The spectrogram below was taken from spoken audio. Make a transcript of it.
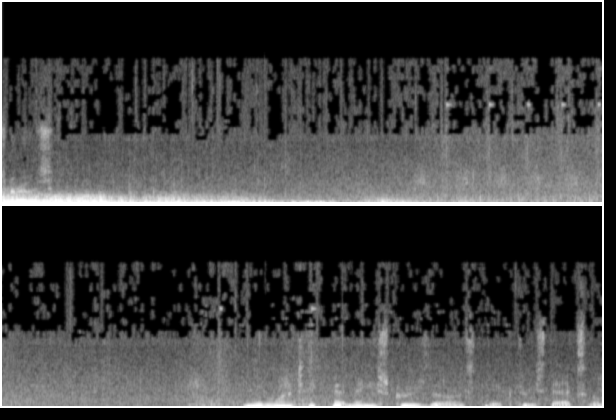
Screws. You wouldn't want to take that many screws though. Let's take three stacks of them.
